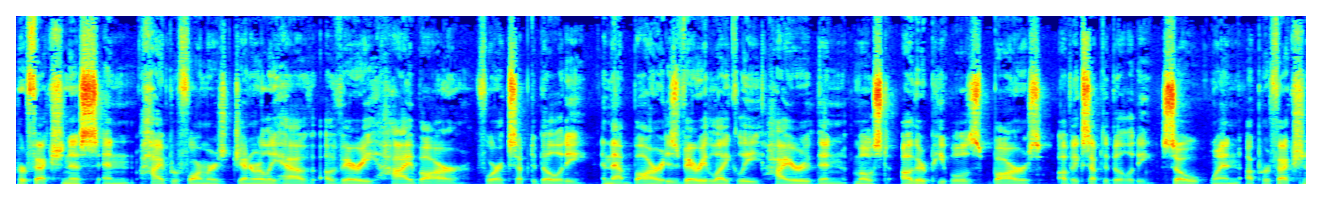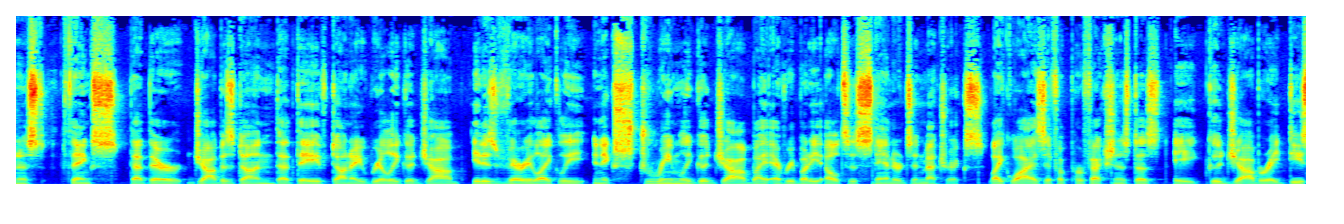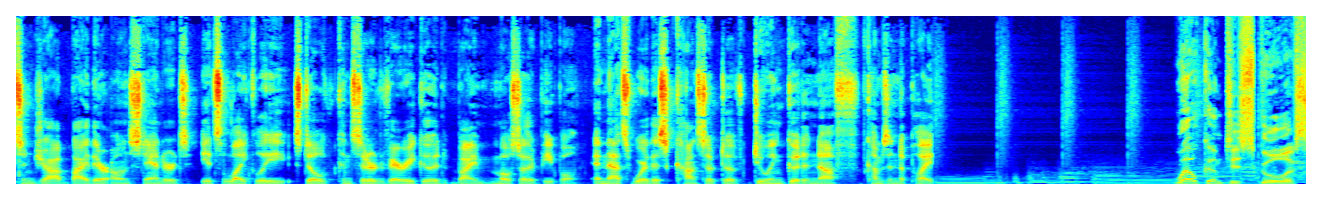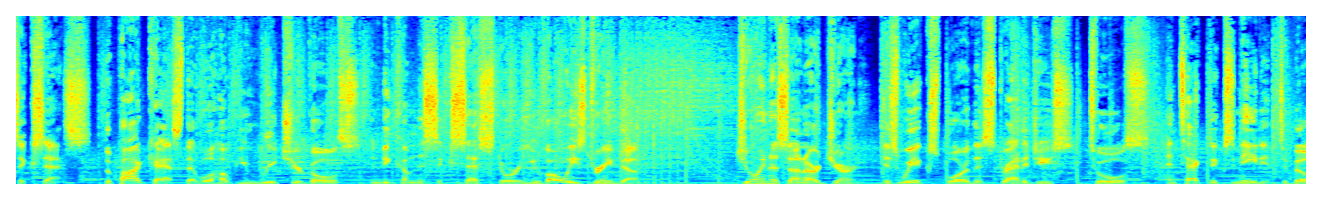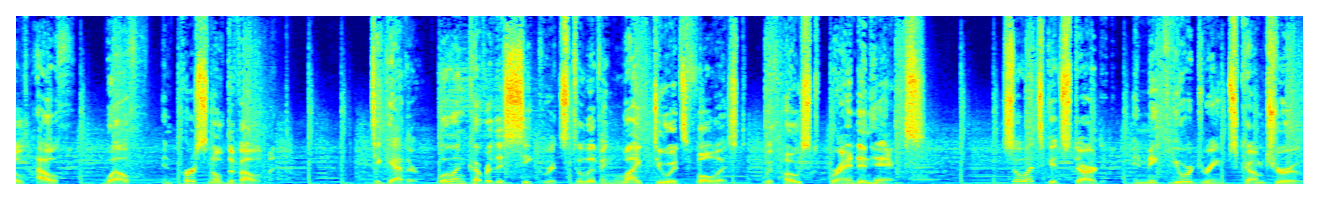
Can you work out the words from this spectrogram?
perfectionists and high performers generally have a very high bar for acceptability. And that bar is very likely higher than most other people's bars of acceptability. So when a perfectionist thinks that their job is done, that they've done a really good job, it is very likely an extremely good job by everybody else's standards and metrics. Likewise, if a perfectionist does a good job or a decent job by their own standards, it's likely still considered very good by most other people. And that's where this concept of doing good enough comes into play. Welcome to School of Success, the podcast that will help you reach your goals and become the success story you've always dreamed of. Join us on our journey as we explore the strategies, tools, and tactics needed to build health, wealth, and personal development. Together, we'll uncover the secrets to living life to its fullest with host Brandon Hicks. So let's get started and make your dreams come true.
